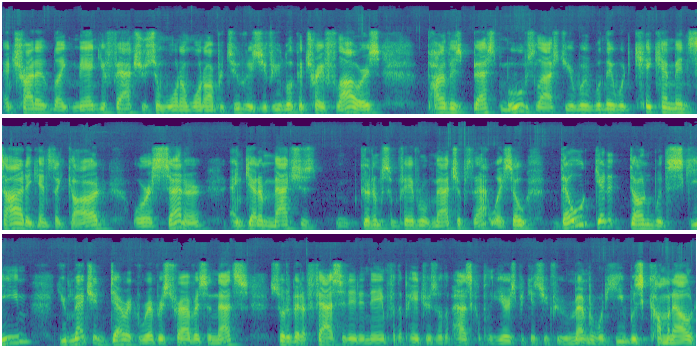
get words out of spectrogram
and try to like manufacture some one-on-one opportunities. If you look at Trey Flowers, part of his best moves last year was when they would kick him inside against a guard or a center and get him matches get them some favorable matchups that way. So they'll get it done with scheme. You mentioned Derek Rivers, Travis, and that's sort of been a fascinating name for the Patriots over the past couple of years because if you remember when he was coming out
